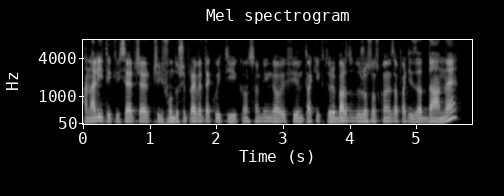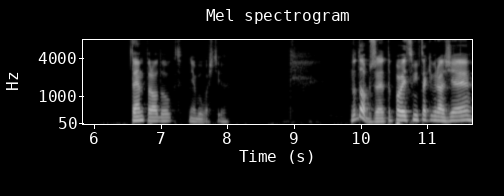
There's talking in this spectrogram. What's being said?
analityk, researcher, czyli funduszy private equity, consultingowych firm takich, które bardzo dużo są skłonne zapłacić za dane, ten produkt nie był właściwy. No dobrze, to powiedz mi w takim razie,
